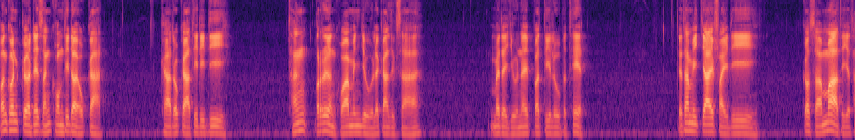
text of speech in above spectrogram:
บางคนเกิดในสังคมที่ด้อยโอกาส ขาดโอกาสที่ดีๆ ทั้งเรื่องความเป็นอยู่และการศึกษา ไม่ได้อยู่ในปฏิรูปประเทศ แต่ถ้ามีใจใฝ่ดี ก็สามารถที่จะท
